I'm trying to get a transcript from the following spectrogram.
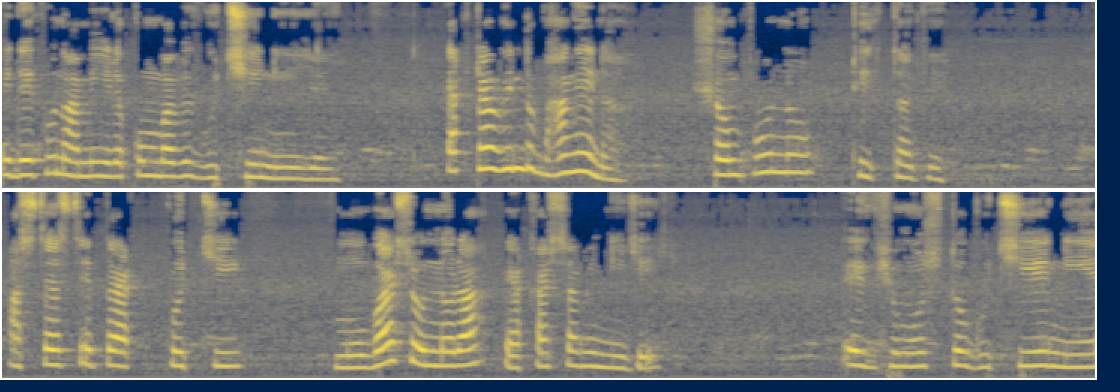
এ দেখুন, আমি এরকমভাবে গুছিয়ে নিয়ে যাই। একটাও কিন্তু ভাঙে না, সম্পূর্ণ ঠিক থাকে। আস্তে আস্তে প্যাক করছি। মুভার্স অন্যরা প্যাকার্স আমি নিজেই। এই সমস্ত গুছিয়ে নিয়ে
